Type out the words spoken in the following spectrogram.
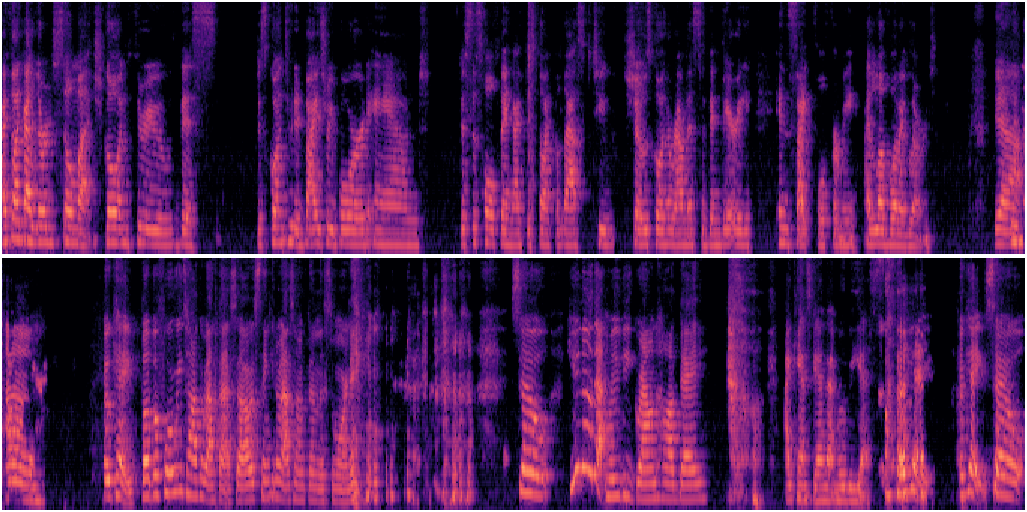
I feel like I learned so much going through this, just going through the advisory board and just this whole thing. I just feel like the last two shows going around this have been very insightful for me. I love what I've learned. Yeah. Um, okay. But before we talk about that, so I was thinking about something this morning. so, you know that movie Groundhog Day? I can't stand that movie. Yes. okay. Okay. So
